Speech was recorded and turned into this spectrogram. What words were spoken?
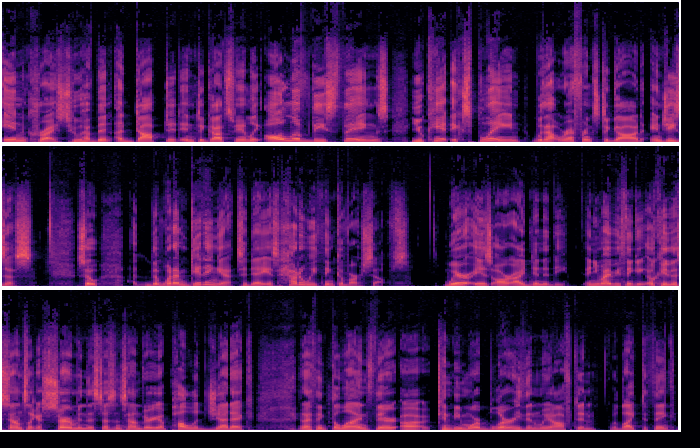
in Christ, who have been adopted into God's family. All of these things you can't explain without reference to God and Jesus. So, uh, the, what I'm getting at today is how do we think of ourselves? Where is our identity? And you might be thinking, okay, this sounds like a sermon. This doesn't sound very apologetic. And I think the lines there uh, can be more blurry than we often would like to think.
